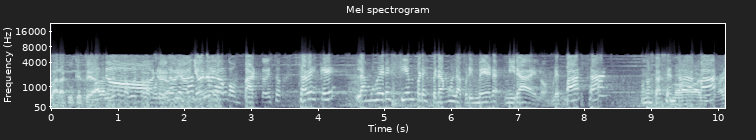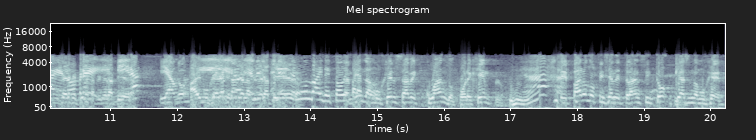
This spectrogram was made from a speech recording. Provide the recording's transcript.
para coquetear. No, no, no, no, yo no lo comparto eso. ¿Sabes qué? Las mujeres siempre esperamos la primera mirada del hombre. Pasan, uno está sentada, No, pasa el hombre y mira piedra. y a uno hay mujeres que tiran la En- primera en este piedra. mundo hay de todo También para la todo. mujer sabe cuándo. Por ejemplo, te para un oficial de tránsito, ¿qué hace una mujer?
